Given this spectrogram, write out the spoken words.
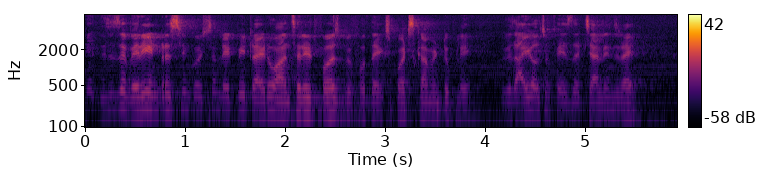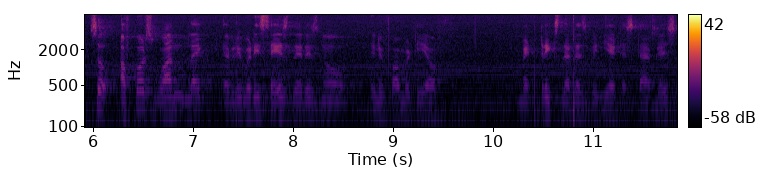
Okay, this is a very interesting question. Let me try to answer it first before the experts come into play, because I also face that challenge, right? So, of course, one, like everybody says, there is no uniformity of metrics that has been yet established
